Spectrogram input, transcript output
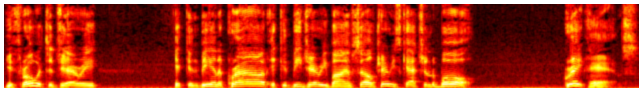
You throw it to Jerry, it can be in a crowd, it could be Jerry by himself. Jerry's catching the ball. Great hands.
